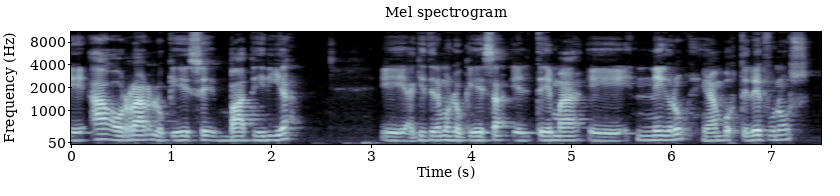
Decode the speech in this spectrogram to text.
eh, a ahorrar lo que es batería. aquí tenemos lo que es el tema negro en ambos teléfonos.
